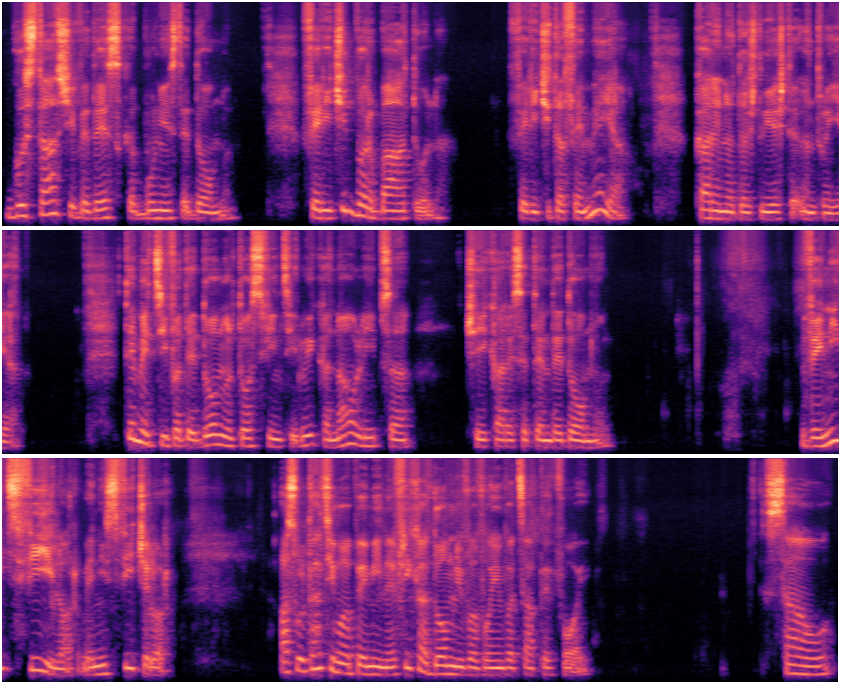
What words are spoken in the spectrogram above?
Gustați și vedeți că bun este Domnul. Fericit bărbatul, fericită femeia care nădăjduiește întru El. Temeți-vă de Domnul toți sfinții Lui, că n-au lipsă cei care se tem de Domnul. Veniți fiilor, veniți fiicelor, ascultați-mă pe mine, frica Domnului vă voi învăța pe voi. Sau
